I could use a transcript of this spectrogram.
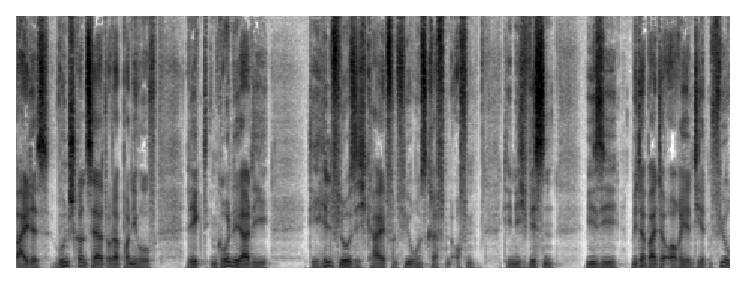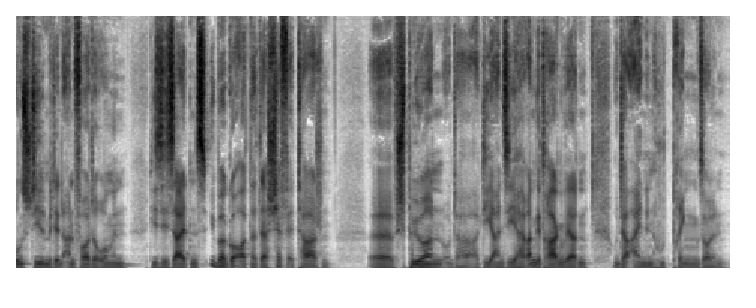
beides, Wunschkonzert oder Ponyhof, legt im Grunde ja die, die Hilflosigkeit von Führungskräften offen, die nicht wissen, wie sie mitarbeiterorientierten Führungsstil mit den Anforderungen, die sie seitens übergeordneter Chefetagen äh, spüren und die an sie herangetragen werden, unter einen Hut bringen sollen.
